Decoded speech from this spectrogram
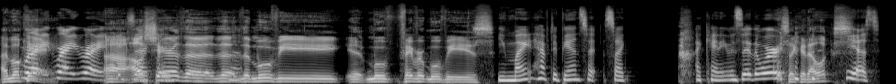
I'm okay. Right, right, right. Uh, I'll share the the, the movie uh, move, favorite movies You might have to be on psych. I can't even say the word. psychedelics. yes,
